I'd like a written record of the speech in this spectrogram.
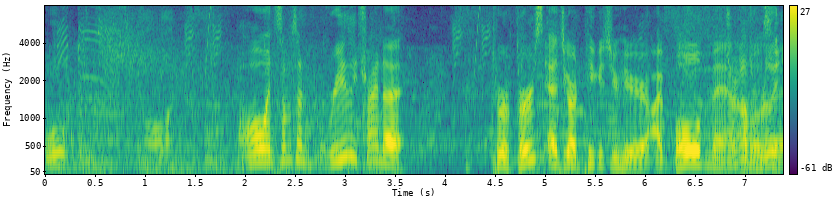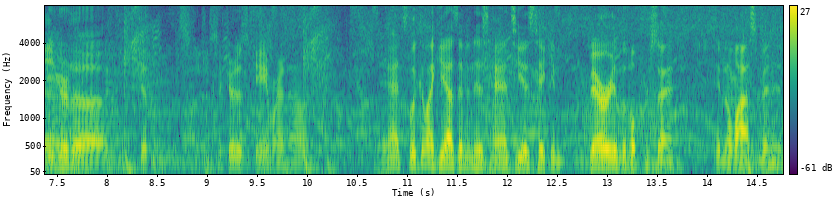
Ooh. Oh. Oh, and Sun really trying to to reverse edge guard Pikachu here. I bold man. Trenko's really say. eager to get secure this game right now. Yeah, it's looking like he has it in his hands. He has taken very little percent in the last minute.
